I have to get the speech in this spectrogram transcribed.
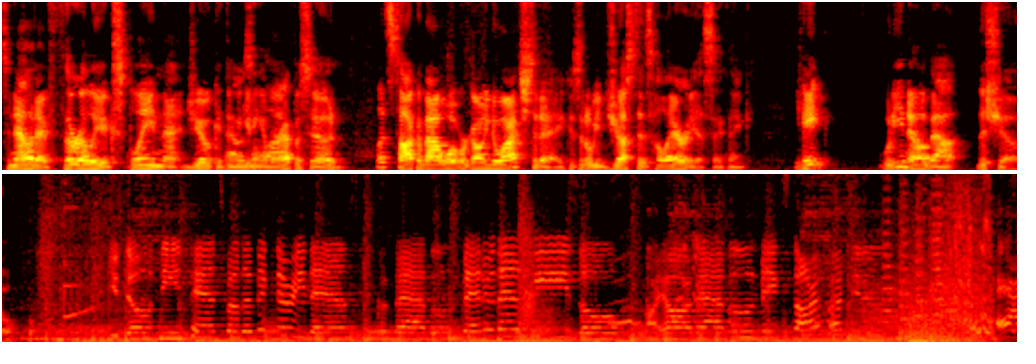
So now that I've thoroughly explained that joke at the That was beginning of our episode, let's talk about what we're going to watch today because it'll be just as hilarious, I think. Kate, what do you know about the show? You don't need pants for the victory dance, cause Baboon's better than Weasel. IR Baboon, big star cartoon. I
